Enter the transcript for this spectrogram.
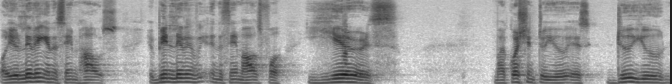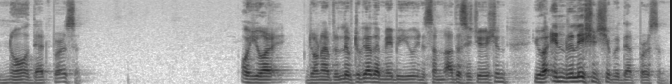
or you're living in the same house. You've been living in the same house for years. My question to you is, do you know that person? Or you are, don't have to live together, maybe you in some other situation, you are in relationship with that person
